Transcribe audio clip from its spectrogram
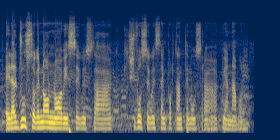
era giusto che nonno questa, ci fosse questa importante mostra qui a Napoli.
